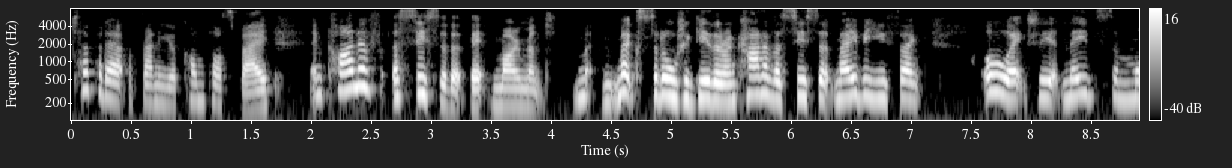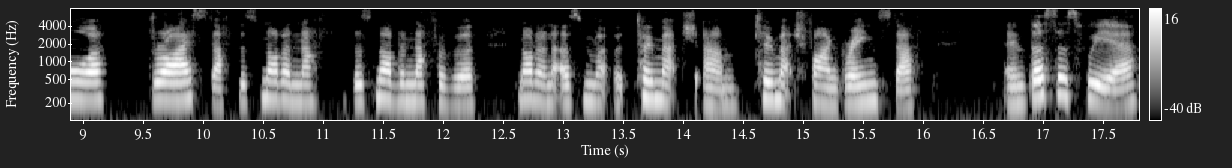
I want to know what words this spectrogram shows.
tip it out in front of your compost bay and kind of assess it at that moment. M- mix it all together and kind of assess it. Maybe you think, oh, actually, it needs some more dry stuff. There's not enough. There's not enough of a not enough too much um, too much fine green stuff. And this is where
